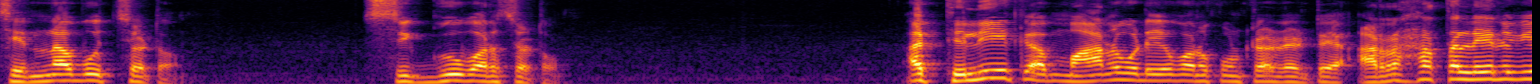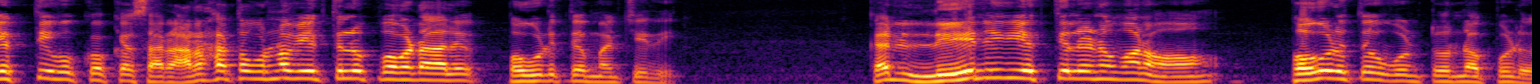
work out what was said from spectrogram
చిన్నబుచ్చటం సిగ్గుపరచటం అది తెలియక మానవుడు ఏమనుకుంటాడంటే అర్హత లేని వ్యక్తి ఒక్కొక్కసారి అర్హత ఉన్న వ్యక్తులు పొగడాలి పొగిడితే మంచిది. కానీ లేని వ్యక్తులను మనం పొగుడుతూ ఉంటున్నప్పుడు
